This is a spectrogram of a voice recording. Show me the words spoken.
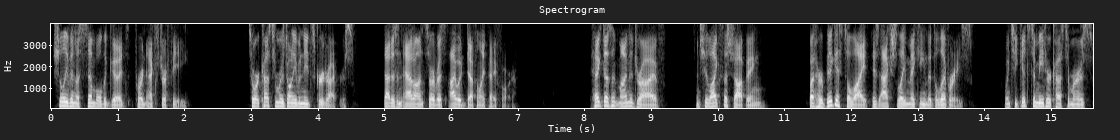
she'll even assemble the goods for an extra fee. So her customers don't even need screwdrivers. That is an add on service I would definitely pay for. Peg doesn't mind the drive, and she likes the shopping, but her biggest delight is actually making the deliveries. When she gets to meet her customers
